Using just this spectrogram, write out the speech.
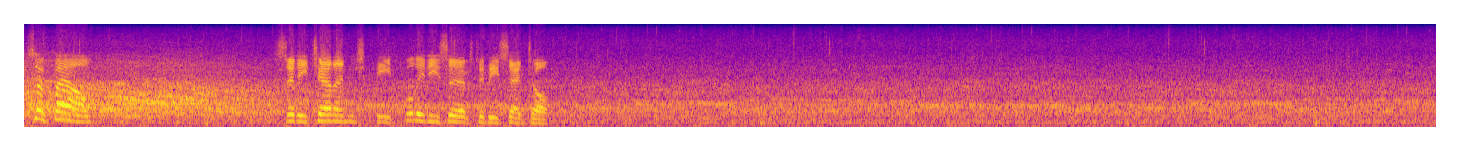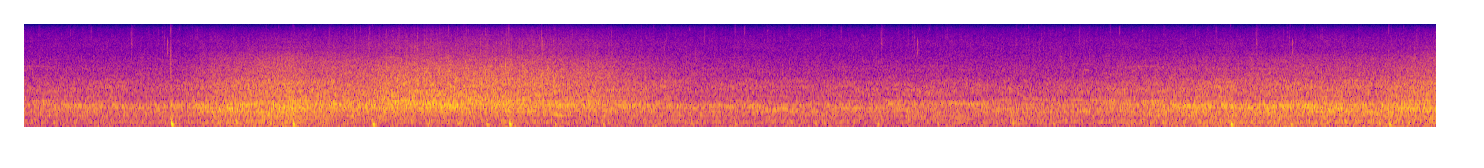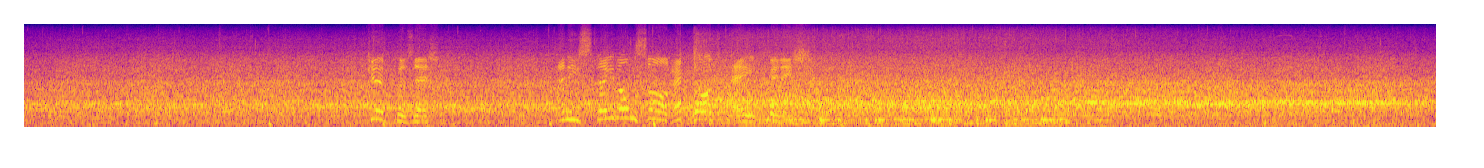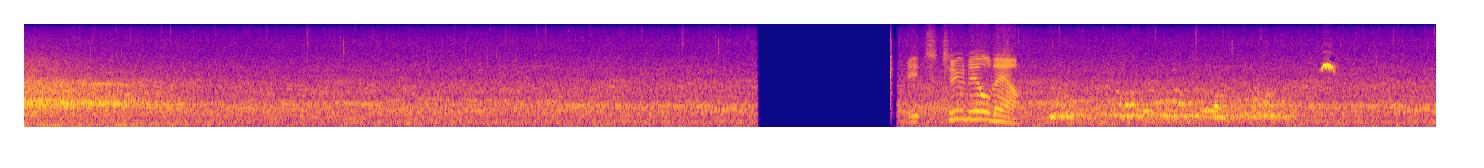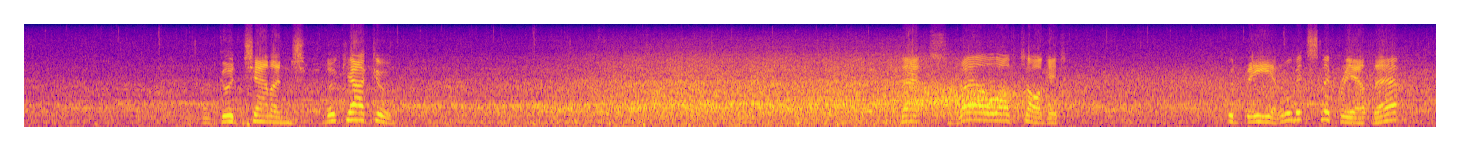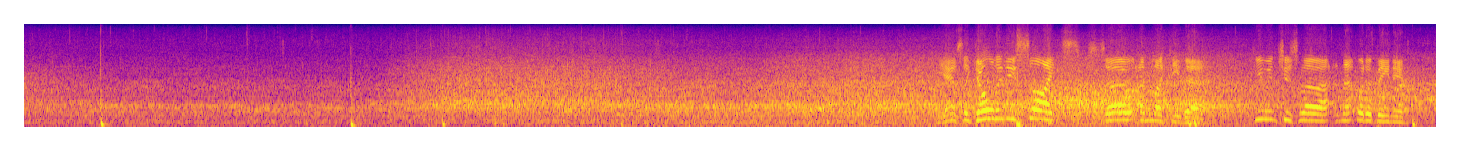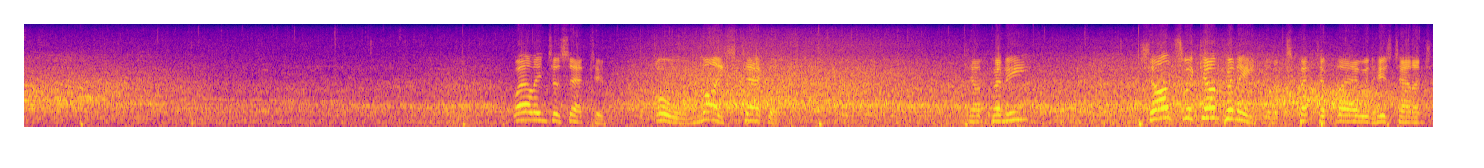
That's a foul. City challenge. He fully deserves to be sent off. Good possession. And he stayed on side. What a finish. It's 2-0 now. Good challenge. Lukaku. That's well off target. Could be a little bit slippery out there. He has the goal in his sights. So unlucky there. A few inches lower and that would have been in. Well intercepted. Oh, nice tackle. Kompany. Chance for Kompany. You'll expect a player with his talent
